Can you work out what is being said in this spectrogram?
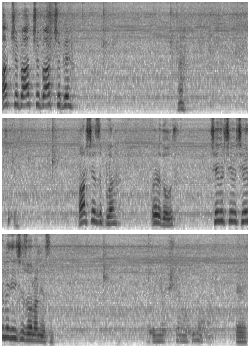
At çöpe, at çöpe, at çöpe. Heh. Karşıya zıpla. Öyle de olur. Çevir çevir çevirmediğin için zorlanıyorsun. Elim yapışkan oldu da ona. Evet.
